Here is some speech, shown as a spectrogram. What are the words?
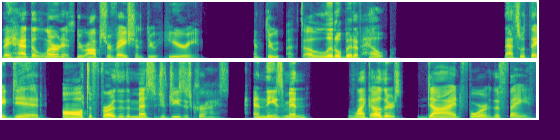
They had to learn it through observation, through hearing, and through a little bit of help. That's what they did, all to further the message of Jesus Christ. And these men, like others, died for the faith.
